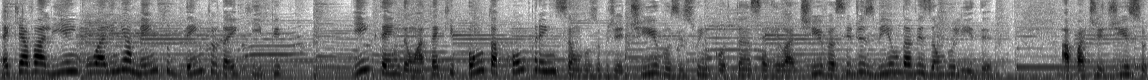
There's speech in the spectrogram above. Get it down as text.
é que avaliem o alinhamento dentro da equipe e entendam até que ponto a compreensão dos objetivos e sua importância relativa se desviam da visão do líder. A partir disso,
